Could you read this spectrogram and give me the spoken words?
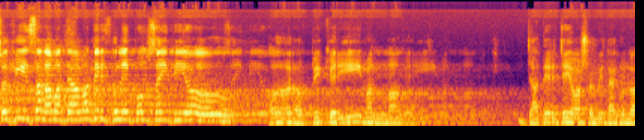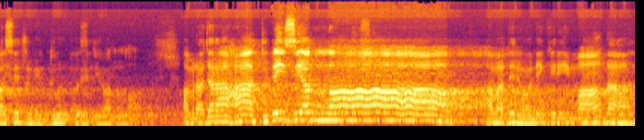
সখী সালামতে আমাদের কুলে পৌঁছাই দিও। ও রব্বি করিম আল্লাহ। যাদের যে অসুবিধাগুলো আছে তুমি দূর করে দিও আল্লাহ। আমরা যারা হাত উঠেছি আল্লাহ, আমাদের অনেকেরই মা নাই।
